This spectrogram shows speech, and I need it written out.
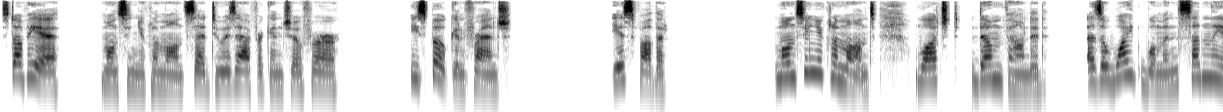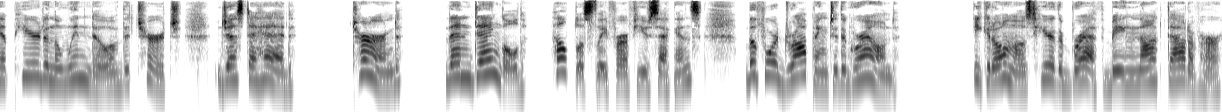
Stop here, Monsignor Clement said to his African chauffeur. He spoke in French. Yes, father. Monsignor Clement watched dumbfounded as a white woman suddenly appeared in the window of the church just ahead, turned, then dangled helplessly for a few seconds before dropping to the ground. He could almost hear the breath being knocked out of her,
